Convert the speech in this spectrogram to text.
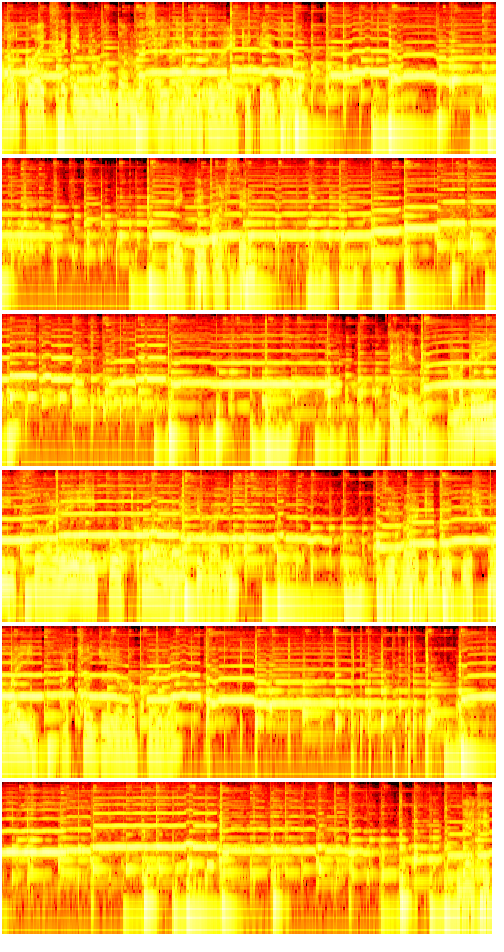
আর কয়েক সেকেন্ডের মধ্যে আমরা সেই কাঙ্ক্ষিত বাড়িটি পেয়ে যাব। দেখতেই পারছেন। দেখেন, আমাদের এই শহরে এই প্রথম এমন একটি বাড়ি। যে বাড়িটি দেখলে সবাই আশ্চর্যজনক হয়ে যায়। দেখেন,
